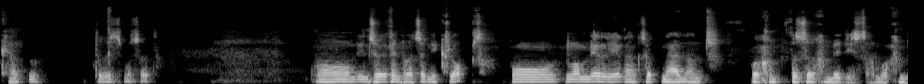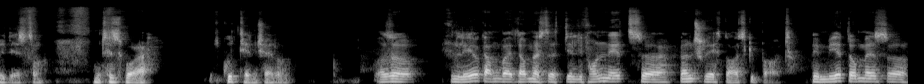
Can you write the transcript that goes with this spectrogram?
Kanten Tourismus hat. Und insofern hat es ja nicht geklappt. Und dann haben wir Lehrer gesagt, nein, und machen, versuchen wir das da, machen wir das da. Und das war gute Entscheidung. Also, im Lehrgang war damals das Telefonnetz äh, ganz schlecht ausgebaut. Bei mir damals, äh,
